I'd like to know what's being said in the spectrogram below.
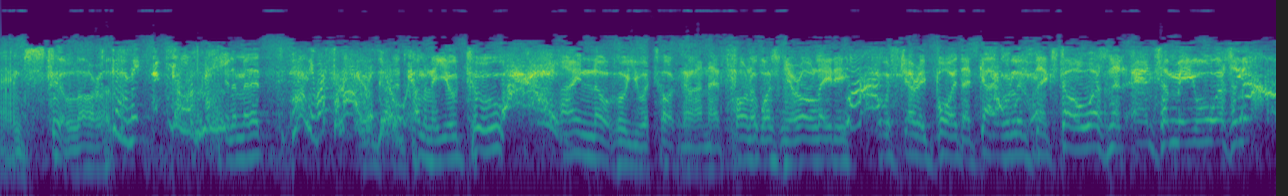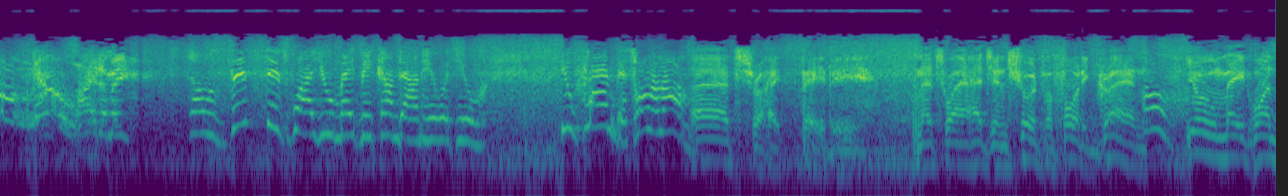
Stand still, Laura. Danny, let go of me. In a minute. Danny, what's the matter You've with you? it coming to you, too. Why? I know who you were talking to on that phone. It wasn't your old lady. What? It was Jerry Boyd, that guy who lives next door, wasn't it? Answer me, wasn't it? No, no. Lie to me. So this is why you made me come down here with you. You planned this all along. That's right, baby. And that's why I had you insured for 40 grand. Oh. You made one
